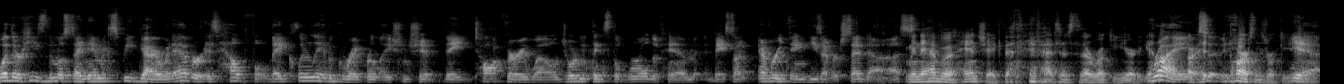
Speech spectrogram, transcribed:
whether he's the most dynamic speed guy or whatever, is helpful. They clearly have a great relationship. They talk very well. Jordan thinks the world of him based on everything he's ever said to us. I mean, they have a handshake that they've had since their rookie year together. Right, so- Carson's rookie year. yeah,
